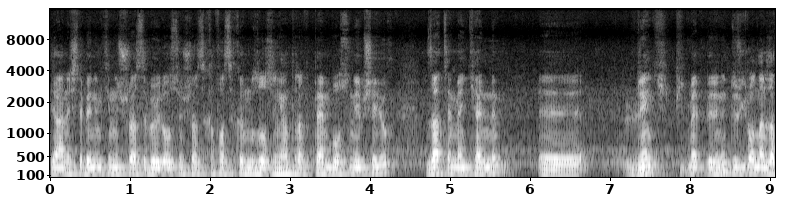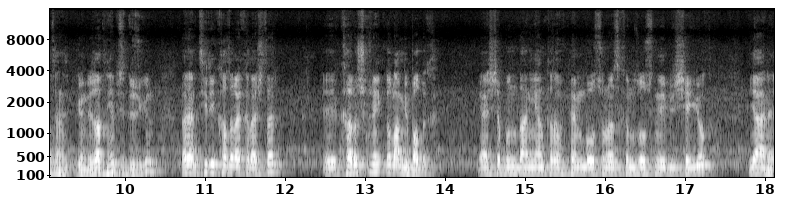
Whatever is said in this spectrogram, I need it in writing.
Yani işte benimkinin şurası böyle olsun, şurası kafası kırmızı olsun, yan tarafı pembe olsun diye bir şey yok. Zaten ben kendim e, renk pigmentlerini düzgün onları zaten gönderiyorum. Zaten hepsi düzgün. Zaten tri color arkadaşlar e, karışık renkli olan bir balık. Yani işte bundan yan tarafı pembe olsun, orası kırmızı olsun diye bir şey yok. Yani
